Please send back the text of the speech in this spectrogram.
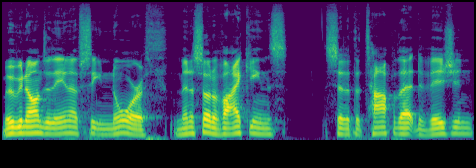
Moving on to the NFC North, Minnesota Vikings sit at the top of that division,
